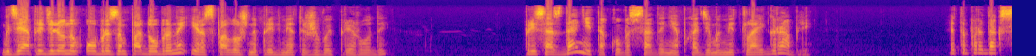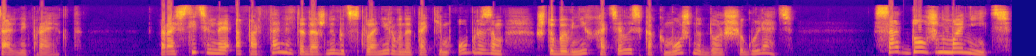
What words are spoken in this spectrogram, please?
где определенным образом подобраны и расположены предметы живой природы. При создании такого сада необходимы метла и грабли. Это парадоксальный проект. Растительные апартаменты должны быть спланированы таким образом, чтобы в них хотелось как можно дольше гулять. Сад должен манить.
